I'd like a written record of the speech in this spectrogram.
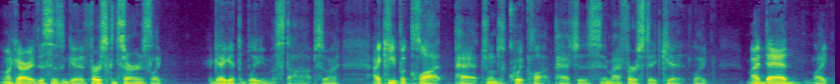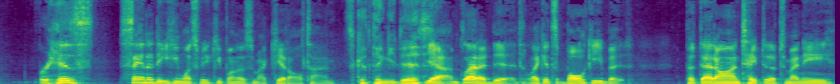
I'm like, all right, this isn't good. First concern is like I gotta get the bleeding to stop. So I, I keep a clot patch, one of those quick clot patches in my first aid kit. Like my dad, like for his sanity, he wants me to keep one of those in my kit all the time. It's a good thing you did. Yeah, I'm glad I did. Like it's bulky, but put that on, taped it up to my knee.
